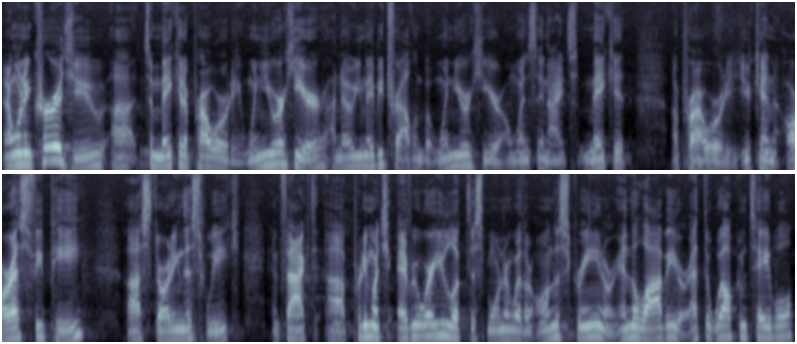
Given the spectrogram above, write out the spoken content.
and I want to encourage you uh, to make it a priority. When you are here, I know you may be traveling, but when you're here on Wednesday nights, make it a priority. You can RSVP uh, starting this week. In fact, uh, pretty much everywhere you look this morning, whether on the screen or in the lobby or at the welcome table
